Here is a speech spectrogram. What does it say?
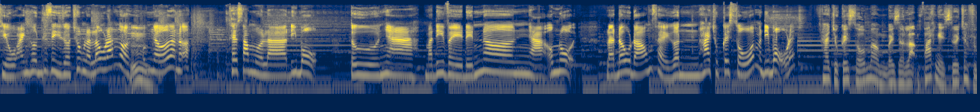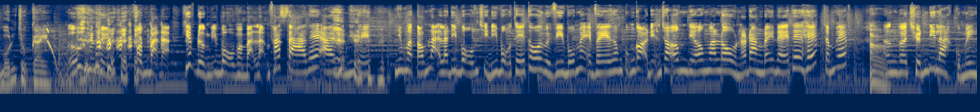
chiều anh hơn cái gì rồi chung là lâu lắm rồi, Ừ. không nhớ ra nữa. Thế xong rồi là đi bộ từ nhà mà đi về đến ờ, nhà ông nội là đâu đó cũng phải gần hai chục cây số mà đi bộ đấy. Hai chục cây số mà bây giờ lạm phát ngày xưa chắc phải bốn chục cây. ừ, không bạn ạ khiếp đường đi bộ mà bạn lạm phát xa thế ai mà như thế nhưng mà tóm lại là đi bộ cũng chỉ đi bộ thế thôi bởi vì bố mẹ về xong cũng gọi điện cho ông thì ông alo nó đang đây đấy thế hết chấm hết ừ. chuyến đi lạc của mình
